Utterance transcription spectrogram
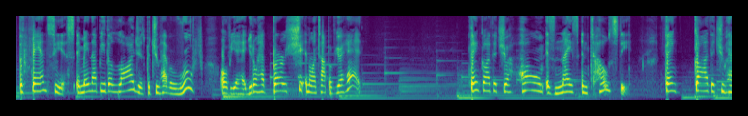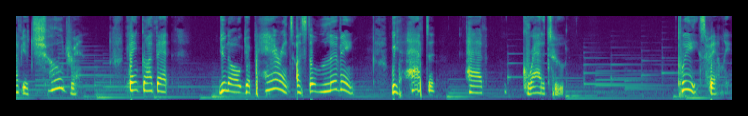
the fanciest, it may not be the largest, but you have a roof over your head. You don't have birds shitting on top of your head. Thank God that your home is nice and toasty. Thank God that you have your children. Thank God that, you know, your parents are still living. We have to have gratitude. Please, family,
